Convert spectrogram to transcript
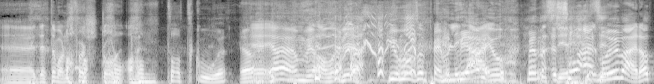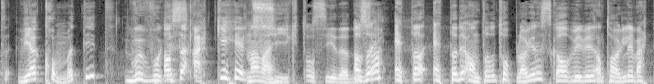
eh, dette var den første ordentlige Antatt gode. Ja. Eh, Ja, ja, men vi, alle, vi, jo, men altså, Premier League er- jo Men Si- så ærlig må vi være at vi har kommet dit. hvor At faktisk, det er ikke helt Nei, nei. sykt å si det du Altså, sa. et av, et av de antatte topplagene skal vi antagelig hvert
